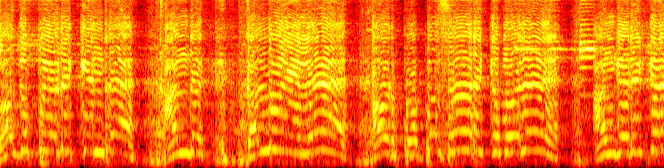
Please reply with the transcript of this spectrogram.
வகுப்பு எடுக்கின்ற அந்த கல்லூரியில அவர் ப்ரொஃபஸரா இருக்கும் போது அங்க இருக்கிற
